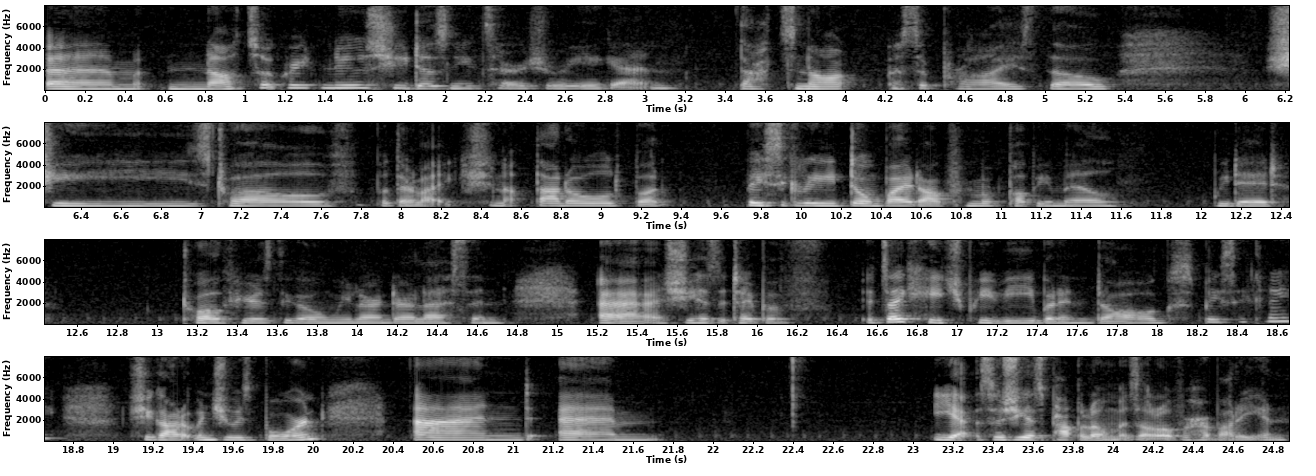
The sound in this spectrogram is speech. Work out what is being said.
Um, not so great news. She does need surgery again. That's not a surprise though. She's 12, but they're like, she's not that old, but basically don't buy a dog from a puppy mill. We did 12 years ago and we learned our lesson. Uh, she has a type of, it's like HPV but in dogs basically. She got it when she was born and um, yeah, so she has papillomas all over her body and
